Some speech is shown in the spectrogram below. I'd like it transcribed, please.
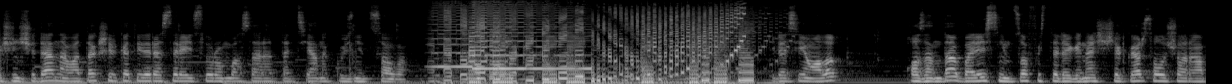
өченчедә Новотек ширкәт идарәсе рәисе урынбасары Татьяна Кузнецова. Киләсе яңалык Казанда Борис Немцов истәлегенә чәчәкләр салучыларга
